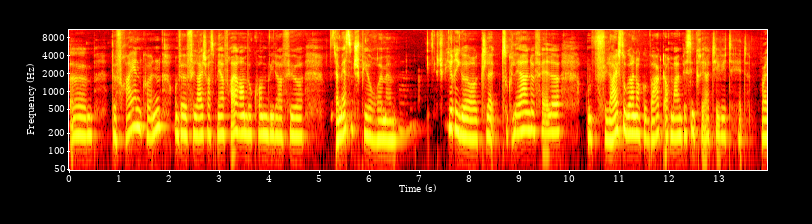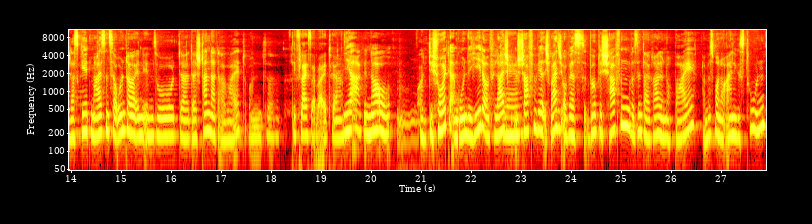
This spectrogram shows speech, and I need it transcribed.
ähm, befreien können und wir vielleicht was mehr Freiraum bekommen wieder für Ermessensspielräume, schwierige zu klärende Fälle und vielleicht sogar noch gewagt auch mal ein bisschen Kreativität. Weil das geht meistens ja unter in, in so der, der Standardarbeit und äh, die Fleißarbeit, ja. Ja, genau. Und die scheut ja im Grunde jeder. Und vielleicht ja. schaffen wir, ich weiß nicht, ob wir es wirklich schaffen, wir sind da gerade noch bei, da müssen wir noch einiges tun,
